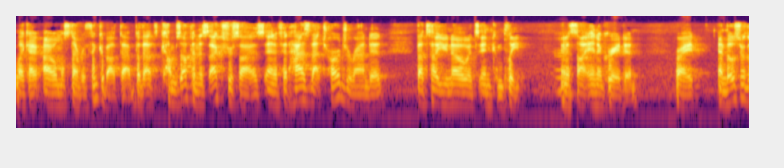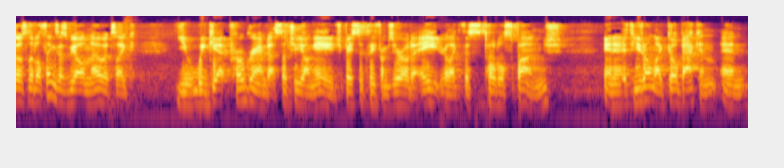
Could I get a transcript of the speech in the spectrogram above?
like I, I, almost never think about that, but that comes up in this exercise, and if it has that charge around it, that's how you know it's incomplete mm. and it's not integrated, right? And those are those little things, as we all know. It's like you we get programmed at such a young age, basically from zero to eight, you're like this total sponge, and if you don't like go back and and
